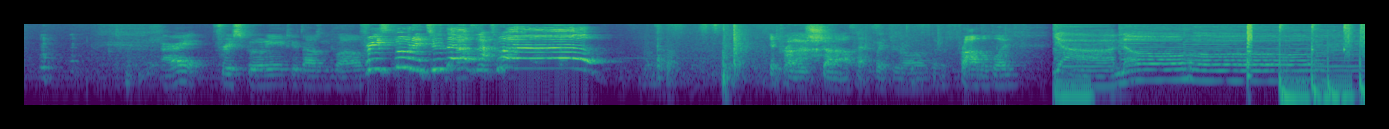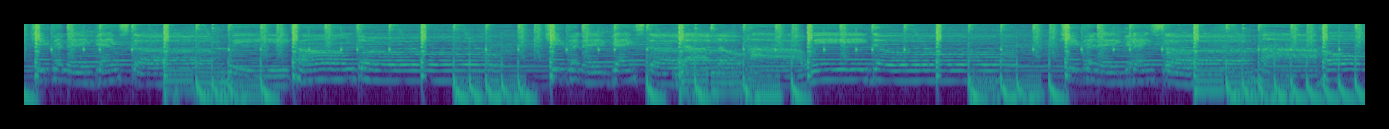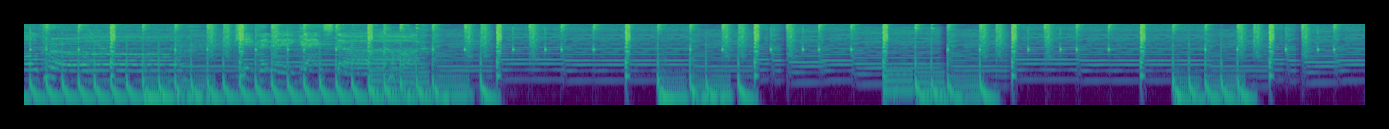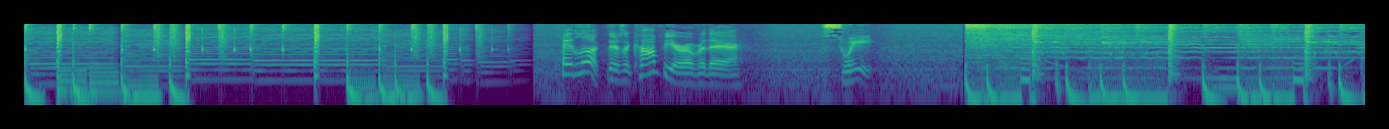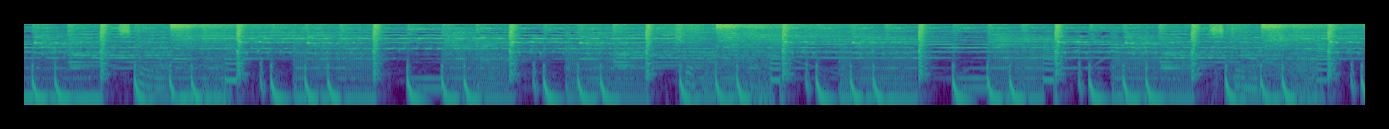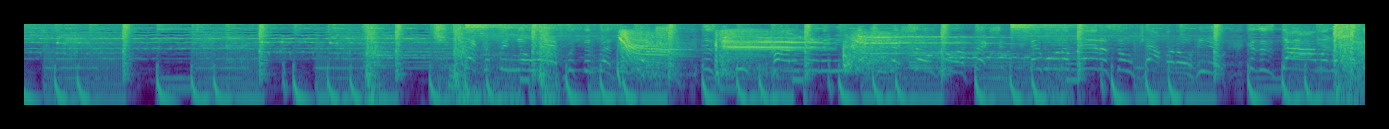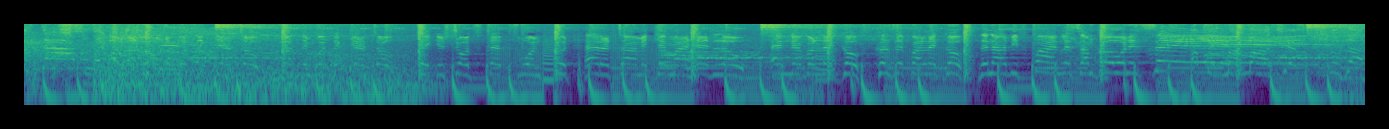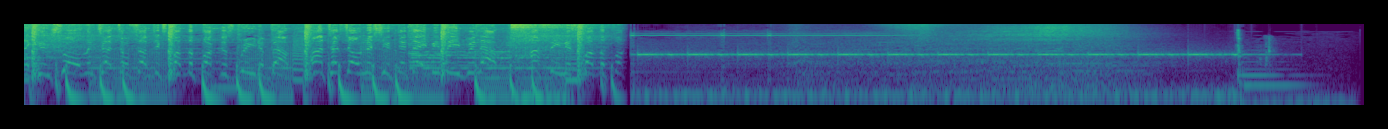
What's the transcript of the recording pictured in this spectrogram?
All right. Free Spoonie 2012. Free Spoonie 2012! It probably ah. shut off halfway through all of this. Probably. Yeah, no. Keeping it gangsta. Look, there's a copier over there. Sweet.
